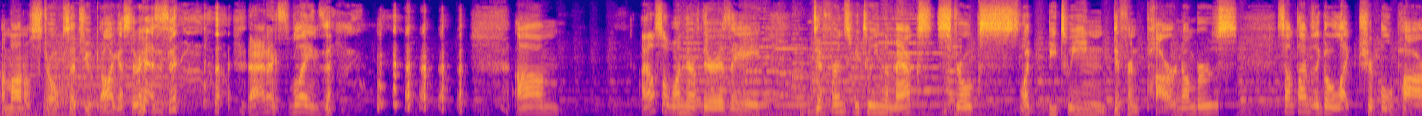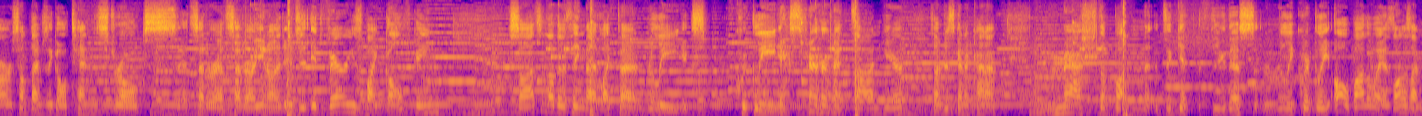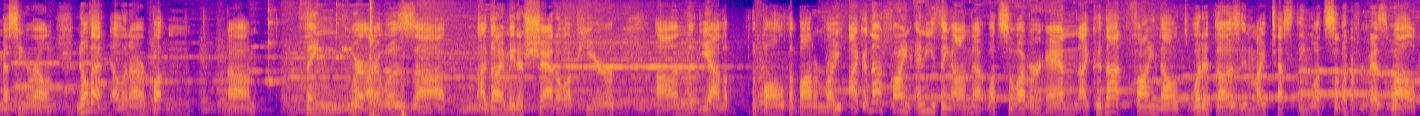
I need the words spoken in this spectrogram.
amount of strokes that you... Oh, I guess there is! that explains it! um, I also wonder if there is a difference between the max strokes, like between different par numbers. Sometimes they go like triple par, sometimes they go 10 strokes, etc, etc. You know, it, it varies by golf game. So that's another thing that I'd like to really quickly experiment on here. So I'm just going to kind of mash the button to get through this really quickly. Oh, by the way, as long as I'm messing around, you know that L and R button um, thing where I was, uh, I thought I made a shadow appear on, yeah, the the ball at the bottom right. I could not find anything on that whatsoever, and I could not find out what it does in my testing whatsoever as well.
